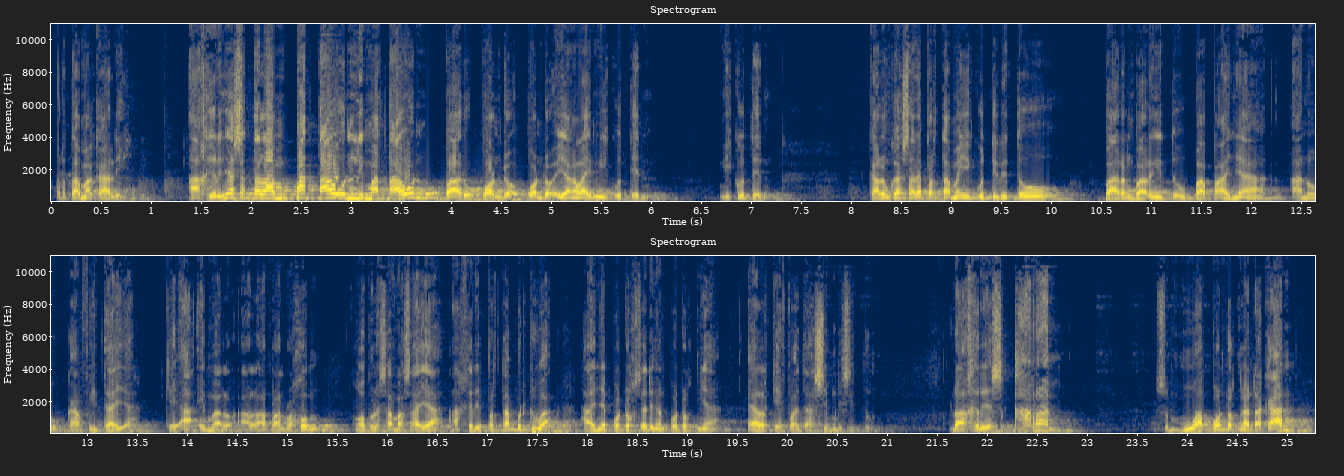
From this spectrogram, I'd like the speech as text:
Pertama kali. Akhirnya setelah 4 tahun, 5 tahun, baru pondok-pondok yang lain ngikutin. Ngikutin. Kalau nggak salah pertama ngikutin itu bareng-bareng itu bapaknya anu Kafida ya kayak Aim al ngobrol sama saya akhirnya pertama berdua hanya pondok saya dengan pondoknya El Kefad Hashim di situ. Nah akhirnya sekarang semua pondok mengadakan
